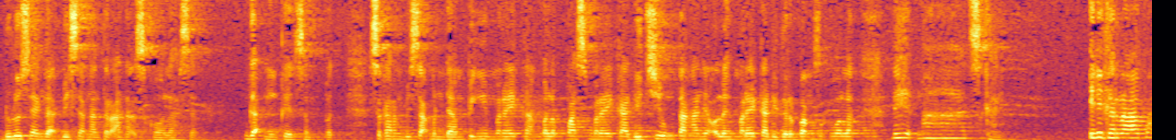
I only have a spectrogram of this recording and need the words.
dulu saya nggak bisa ngantar anak sekolah. Nggak mungkin sempet. Sekarang bisa mendampingi mereka, melepas mereka, dicium tangannya oleh mereka di gerbang sekolah. Nikmat sekali. Ini karena apa?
